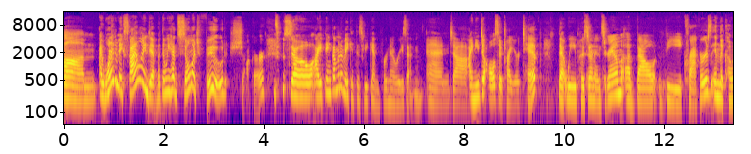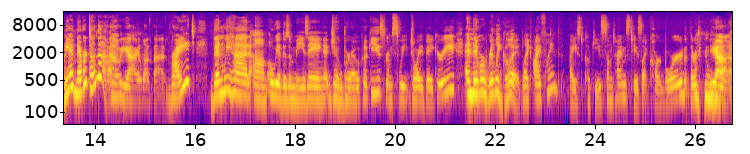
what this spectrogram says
Um, I wanted to make skyline dip, but then we had so much food. Shocker. so I think I'm gonna make it this weekend for no reason. And uh, I need to also try your tip that we posted on Instagram about the crackers in the coney. I've never done that. Oh, yeah, I love that. Right? Then we had um oh we had those amazing Joe Burrow cookies from Sweet Joy Bakery and they were really good. Like I find iced cookies sometimes taste like cardboard. They're yeah. Yeah.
